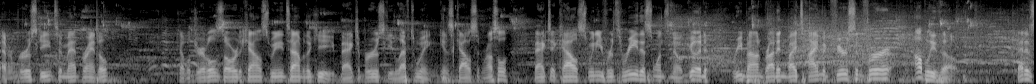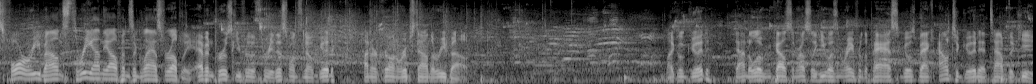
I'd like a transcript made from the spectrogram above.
Evan Peruski to Matt Brandel. Couple dribbles over to Kyle Sweeney, top of the key. Back to Peruski, left wing against Carlson Russell. Back to Kyle Sweeney for three. This one's no good. Rebound brought in by Ty McPherson for Ubly, though. That is four rebounds, three on the offensive glass for Ubly. Evan Peruski for the three. This one's no good. Hunter Crone rips down the rebound. Michael Good down to Logan Carlson Russell. He wasn't ready for the pass. Goes back out to Good at top of the key.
